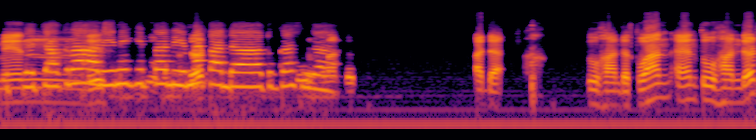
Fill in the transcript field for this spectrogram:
means Mister Cakra hari ini kita di Met ada tugas nggak? ada 201 and 220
